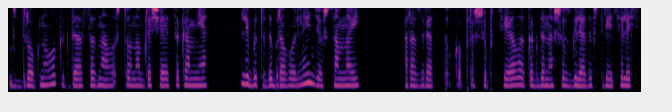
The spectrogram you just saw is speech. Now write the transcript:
Вздрогнула, когда осознала, что он обращается ко мне. «Либо ты добровольно идешь со мной». Разряд тока прошептела, когда наши взгляды встретились.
